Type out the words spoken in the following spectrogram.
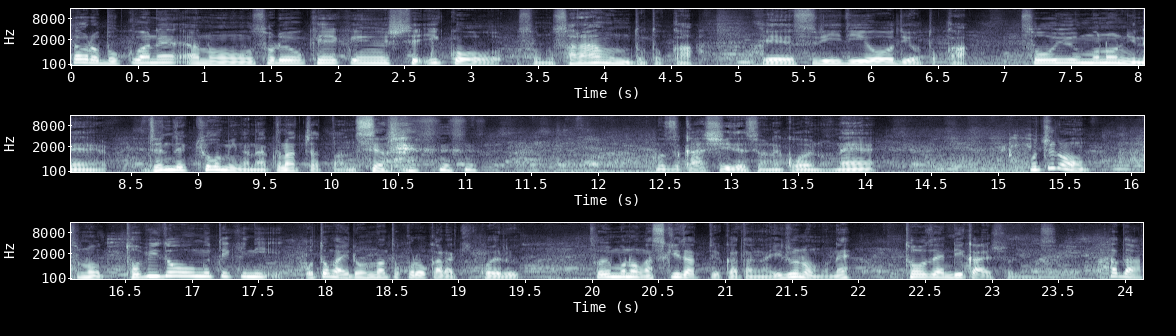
だから僕はねあのそれを経験して以降そのサラウンドとか、えー、3D オーディオとかそういうものにね全然興味がなくなっちゃったんですよね。難しいですよねこういうのね。もちろんその飛び道具的に音がいろんなところから聞こえるそういうものが好きだっていう方がいるのもね当然理解しております。ただ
